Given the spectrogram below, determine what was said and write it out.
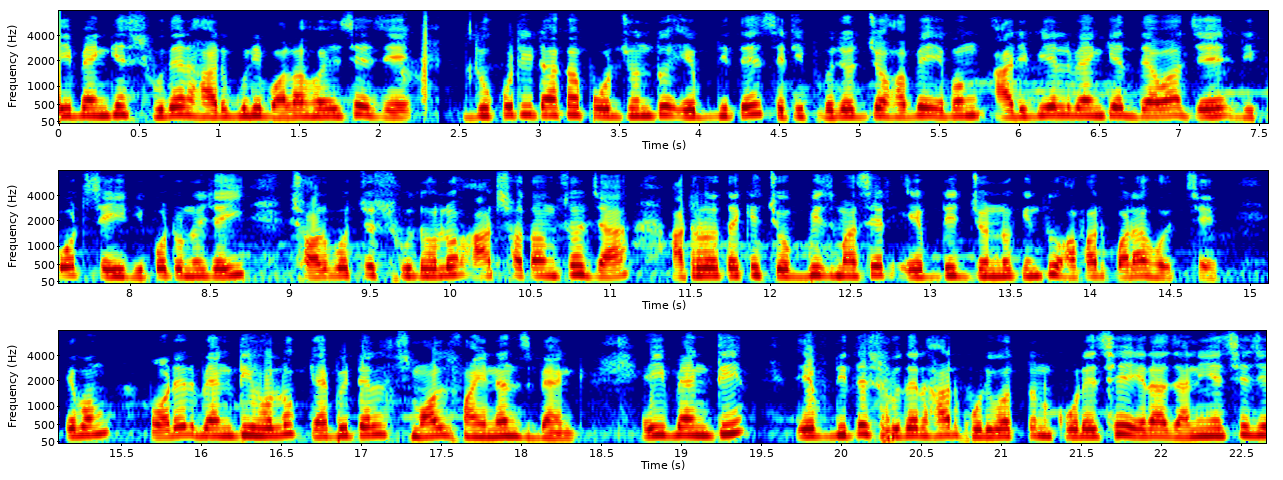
এই ব্যাংকের সুদের হারগুলি বলা হয়েছে যে দু কোটি টাকা পর্যন্ত এফডিতে সেটি প্রযোজ্য হবে এবং আরবিএল ব্যাংকের দেওয়া যে রিপোর্ট সেই রিপোর্ট অনুযায়ী সর্বোচ্চ সুদ হলো আট শতাংশ যা আঠেরো থেকে চব্বিশ মাসের এফডির জন্য কিন্তু অফার করা হচ্ছে। এবং পরের ব্যাংকটি হলো ক্যাপিটাল স্মল ফাইন্যান্স ব্যাংক। এই ব্যাংকটি এফডিতে সুদের হার পরিবর্তন করেছে। এরা জানিয়েছে যে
